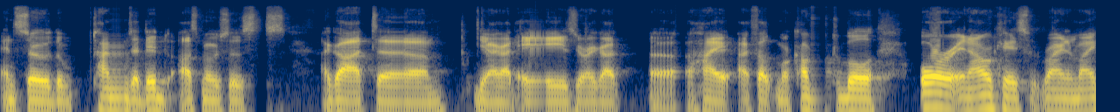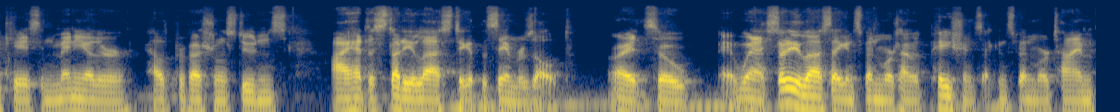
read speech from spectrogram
and so the times I did osmosis, I got um, yeah, I got A's or I got uh, high, I felt more comfortable. Or in our case, Ryan, in my case, and many other health professional students, I had to study less to get the same result. Right. So eh, when I study less, I can spend more time with patients. I can spend more time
